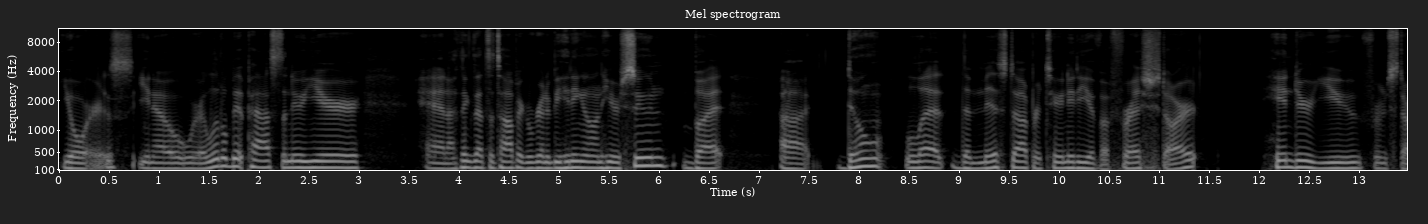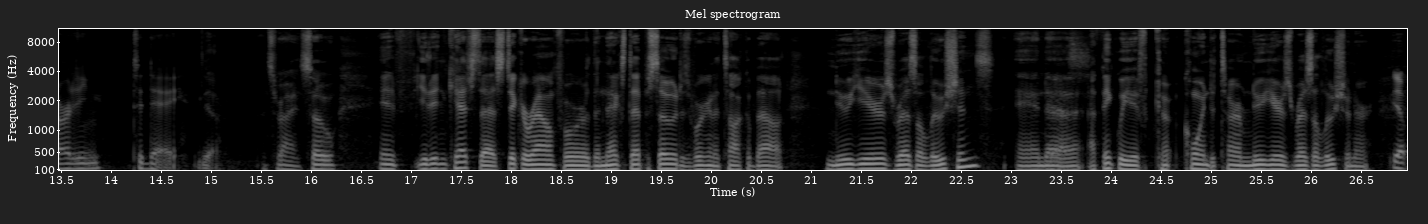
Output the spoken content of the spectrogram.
yours. You know, we're a little bit past the new year, and I think that's a topic we're going to be hitting on here soon. But uh, don't let the missed opportunity of a fresh start hinder you from starting today. Yeah. That's right. So if you didn't catch that, stick around for the next episode as we're going to talk about New Year's resolutions. And uh, I think we have co- coined the term New Year's resolutioner. Yep.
